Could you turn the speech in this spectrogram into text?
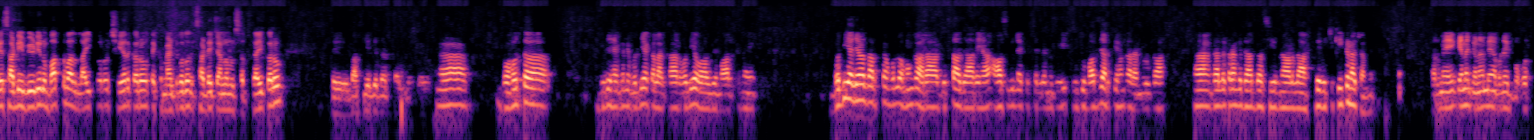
ਤੇ ਸਾਡੀ ਵੀਡੀਓ ਨੂੰ ਵੱਧ ਤੋਂ ਵੱਧ ਲਾਈਕ ਕਰੋ ਸ਼ੇਅਰ ਕਰੋ ਤੇ ਕਮੈਂਟ ਕਰੋ ਤੇ ਸਾਡੇ ਚੈਨਲ ਨੂੰ ਸਬਸਕ੍ਰਾਈਬ ਕਰੋ ਤੇ ਬਾਕੀ ਅੱਗੇ ਦਾ ਬਹੁਤ, ਜਿਹੜੇ ਹੈਗੇ ਨੇ ਵਧੀਆ ਕਲਾਕਾਰ, ਵਧੀਆ ਆਵਾਜ਼ ਦੇ ਮਾਲਕ ਨੇ। ਵਧੀਆ ਜਿਹੜਾ ਦਰਸ਼ਕਾਂ ਵੱਲੋਂ ਹੰਗਾਰਾ ਦਿੱਤਾ ਜਾ ਰਿਹਾ, ਆਸ ਵੀ ਲੈ ਕੇ ਚੱਲਣ ਵੀ ਇਹ ਤੋਂ ਵੱਧ ਚੜ ਕੇ ਹੰਗਾਰਾ ਮਿਲੂਗਾ। ਗੱਲ ਕਰਾਂਗੇ ਦਾਦਾ ਸੀਬ ਨਾਲ, ਲਾਸਟ ਦੇ ਵਿੱਚ ਕੀ ਕਹਿਣਾ ਚਾਹੁੰਦੇ? ਪਰ ਮੈਂ ਇਹ ਕਹਿਣਾ ਚਾਹੁੰਦਾ, ਮੈਂ ਆਪਣੇ ਬਹੁਤ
